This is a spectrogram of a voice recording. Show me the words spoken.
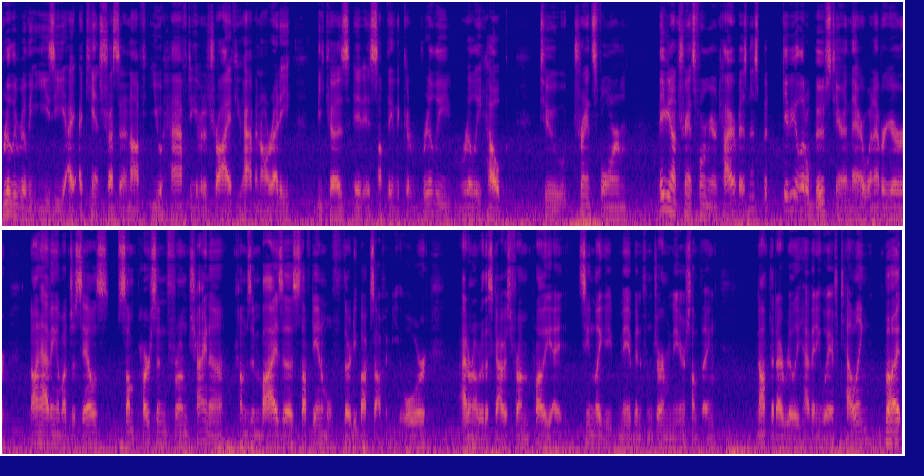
really, really easy. I, I can't stress it enough. You have to give it a try if you haven't already because it is something that could really, really help to transform maybe not transform your entire business, but give you a little boost here and there whenever you're not having a bunch of sales. Some person from China comes and buys a stuffed animal for 30 bucks off of you. Or I don't know where this guy was from. Probably it seemed like he may have been from Germany or something. Not that I really have any way of telling, but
